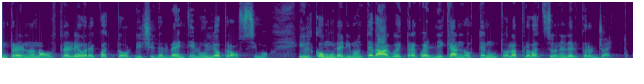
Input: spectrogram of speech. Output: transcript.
entro e non oltre le ore 14 del 20 luglio prossimo. Il Comune di Montevago è tra quelli che hanno ottenuto l'approvazione del progetto.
